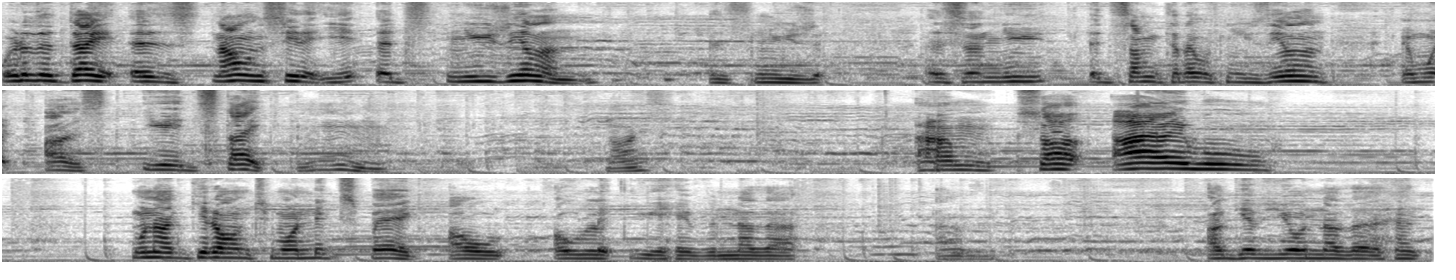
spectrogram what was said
Word of the day is no one said it yet. It's New Zealand. It's New. It's a new. It's something to do with New Zealand, and what oh, you had steak. Mm. Nice. Um. So I will when I get on to my next bag, I'll I'll let you have another. Um, I'll give you another hint.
